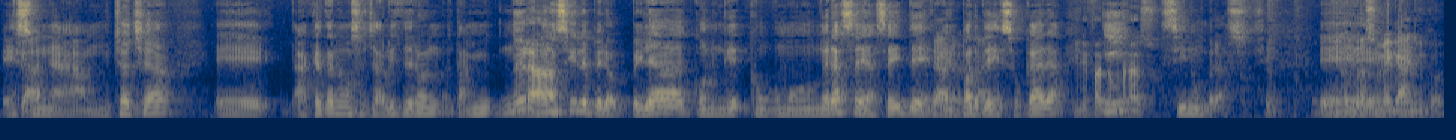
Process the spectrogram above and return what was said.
Es Claro. una muchacha. eh, acá tenemos a Charlize Theron, también, no Pelada. reconocible, pero pelada con, como con grasa y aceite en- Claro, en parte claro. de su cara. Y le falta un brazo. Sin un brazo. Sí, tiene Eh, un brazo mecánico.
